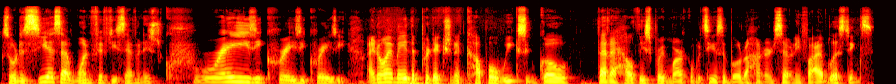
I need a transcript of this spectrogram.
So to see us at 157 is crazy, crazy, crazy. I know I made the prediction a couple weeks ago that a healthy spring market would see us about 175 listings.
